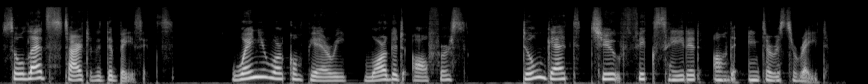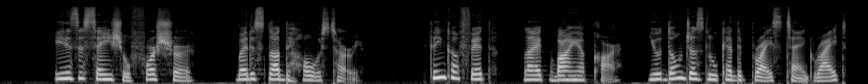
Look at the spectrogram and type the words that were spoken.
So let's start with the basics. When you are comparing mortgage offers, don't get too fixated on the interest rate. It is essential for sure, but it's not the whole story. Think of it like buying a car. You don't just look at the price tag, right?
